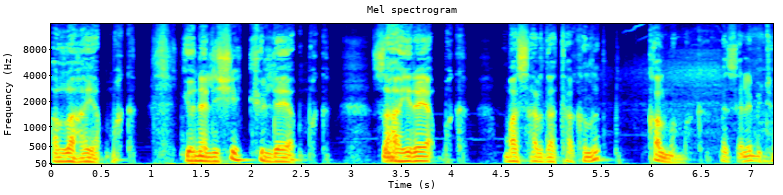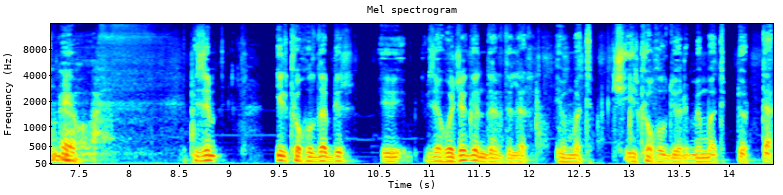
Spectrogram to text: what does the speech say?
Allah'a yapmak. Yönelişi külle yapmak. Zahire yapmak. Mazharda takılıp kalmamak. Mesele bütün. Eyvallah. Bizim ilkokulda bir e, bize hoca gönderdiler. İmam Hatip, şey, ilkokul diyorum İmam Hatip 4'te.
